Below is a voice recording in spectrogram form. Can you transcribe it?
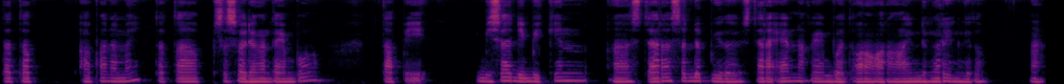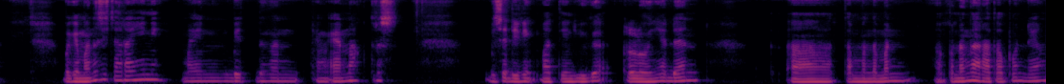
Tetap apa namanya tetap sesuai dengan tempo tapi bisa dibikin uh, secara sedep gitu secara enak ya buat orang-orang lain dengerin gitu. Nah bagaimana sih caranya nih main beat dengan yang enak terus bisa dinikmatin juga lo dan uh, teman-teman pendengar ataupun yang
